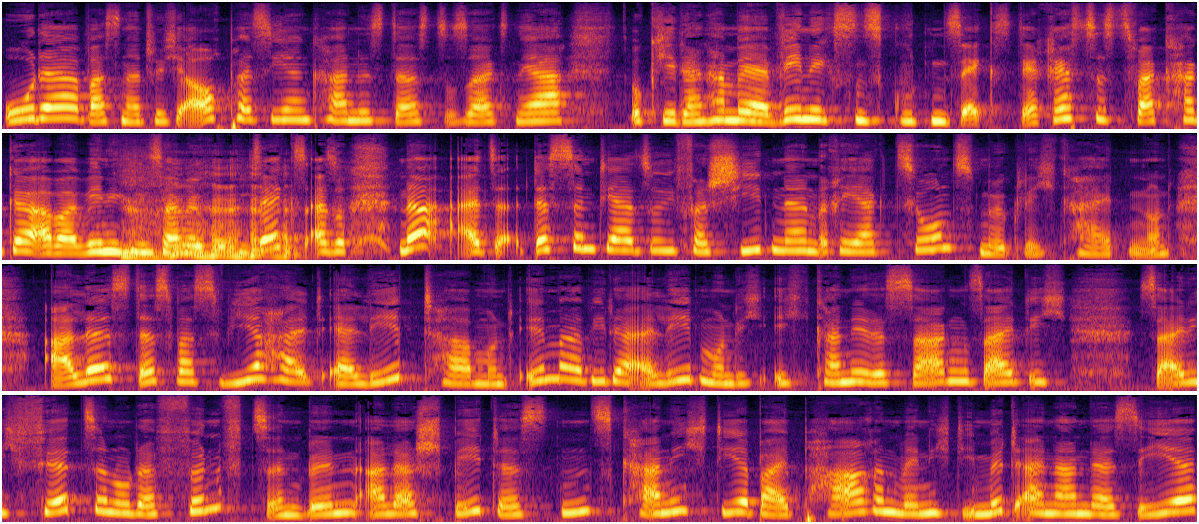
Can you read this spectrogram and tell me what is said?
Oder was natürlich auch passieren kann, ist, dass du sagst, ja, okay, dann haben wir ja wenigstens guten Sex. Der Rest ist zwar kacke, aber wenigstens haben wir guten Sex. Also, ne, also das sind ja so die verschiedenen Reaktionsmöglichkeiten. Und alles, das, was wir halt erlebt haben und immer wieder erleben, und ich, ich kann dir das sagen, seit ich, seit ich 14 oder 15 bin, aller spätestens, kann ich dir bei Paaren, wenn ich die miteinander sehe,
